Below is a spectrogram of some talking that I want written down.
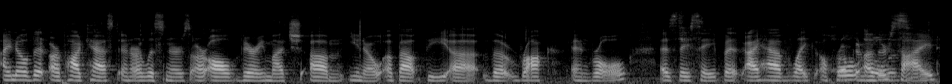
I know that our podcast and our listeners are all very much, um, you know, about the uh, the rock and roll, as they say. But I have like a whole other rollers. side.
